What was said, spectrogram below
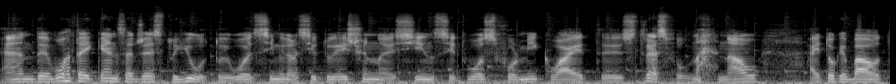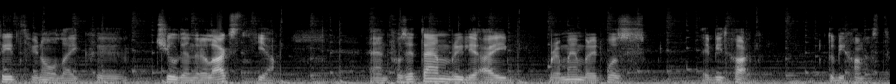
And uh, what I can suggest to you to avoid similar situation uh, since it was for me quite uh, stressful. Now I talk about it you know like uh, chilled and relaxed. Yeah. And for that time really I remember it was a bit hard to be honest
